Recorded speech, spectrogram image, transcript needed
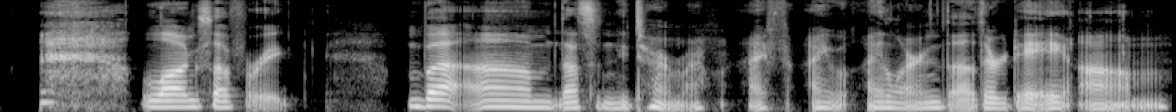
long suffering. But um, that's a new term I, I I learned the other day. Um,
